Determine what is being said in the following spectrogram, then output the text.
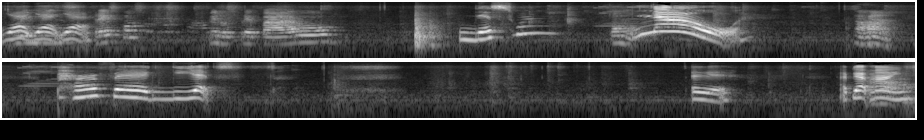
Yeah, yeah, yeah. Frescos, me los preparo. This one? ¿Cómo? No! Ajá. Perfect, yes. Okay. I've got uh-huh. mine.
